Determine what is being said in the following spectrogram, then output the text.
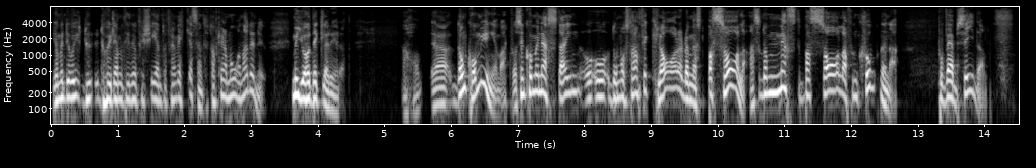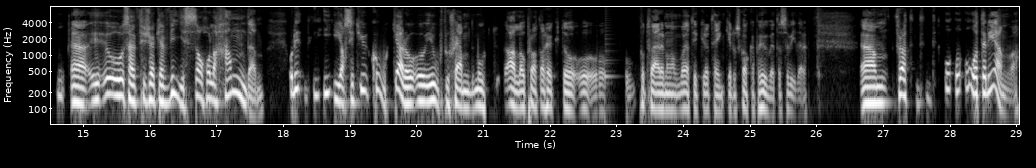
Ja, men du, du, du har ju lämnat in den för sent och för en vecka sedan. Det tar flera månader nu. Men jag har deklarerat. Jaha. Ja, de kommer ju ingen vart. Och sen kommer nästa in och, och, då måste han förklara de mest basala, alltså de mest basala funktionerna på webbsidan. Uh, och så här, försöka visa och hålla handen och det, jag sitter ju och kokar och, och är oförskämd mot alla och pratar högt och, och, och, på tvären om vad jag tycker och tänker och skakar på huvudet och så vidare. Um, för att, och, och, återigen, va,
